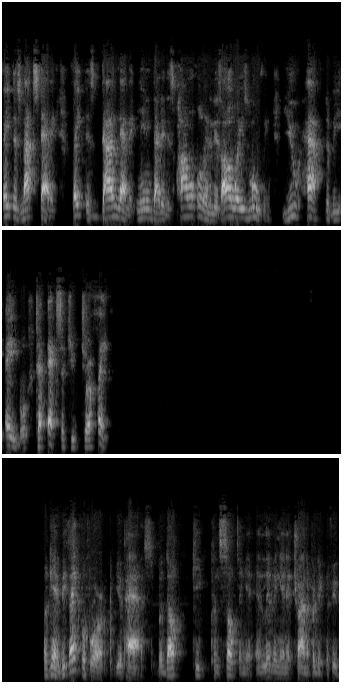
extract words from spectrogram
faith is not static. Faith is dynamic, meaning that it is powerful and it is always moving. You have to be able to execute your faith. Again, be thankful for your past, but don't keep consulting it and living in it, trying to predict the future.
